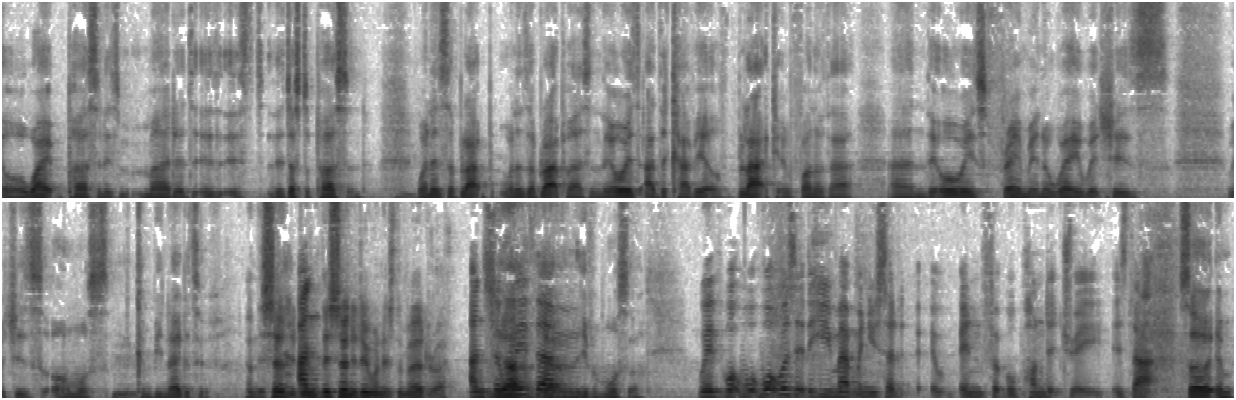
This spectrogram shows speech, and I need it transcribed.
or a white person is murdered, is, is they're just a person. When it's a black when it's a black person, they always add the caveat of black in front of that, and they always frame it in a way which is which is almost can be negative. And they certainly do. And- they certainly do when it's the murderer. And so yeah, with um, yeah, even more so. With what, what what was it that you meant when you said in football punditry? Is that So, in,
